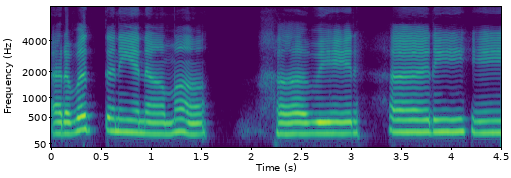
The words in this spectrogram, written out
ಅರವತ್ತನೆಯ ನಾಮ ಹವೇರ್ ಹರಿಹೇ.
